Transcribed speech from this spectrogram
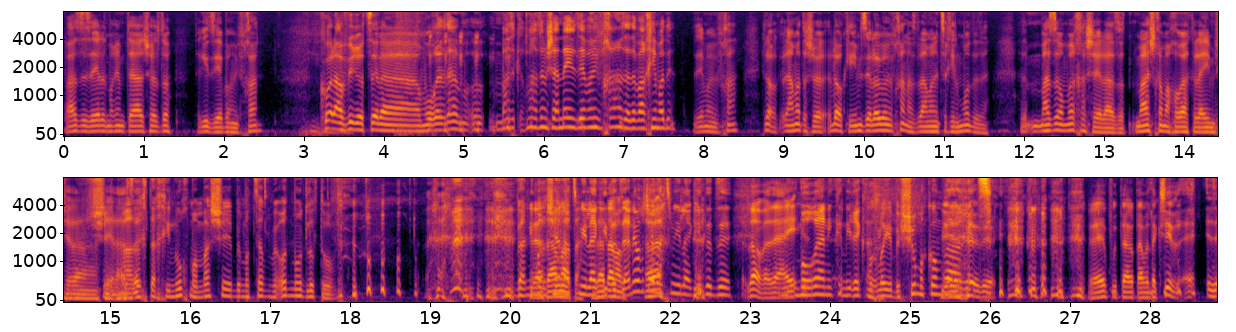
ואז איזה ילד מרים את היד, שואל אותו, תגיד, זה יהיה במבחן? כל האוויר יוצא למורה, "זה- מה זה, מה זה משנה אם זה במבחן, זה הדבר הכי מדהים. זה יהיה במבחן? לא, למה אתה שואל? לא, כי אם זה לא יהיה במבחן, אז למה אני צריך ללמוד את זה? מה זה אומר לך השאלה הזאת? מה יש לך מאחורי הקלעים של השאלה הזאת? שמערכת החינוך ממש אה, במצב מאוד מאוד לא טוב. ואני מרשה לעצמי להגיד את. זה, אני מרשה לעצמי להגיד את זה. לא, אבל זה... מורה אני כנראה כבר לא אהיה בשום מקום בארץ. ראה, פוטרת, אבל תקשיב, זה,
